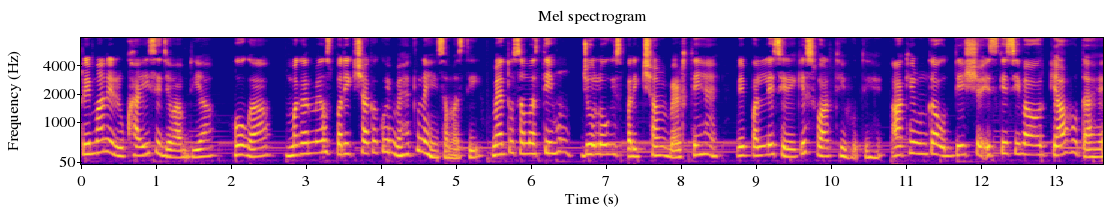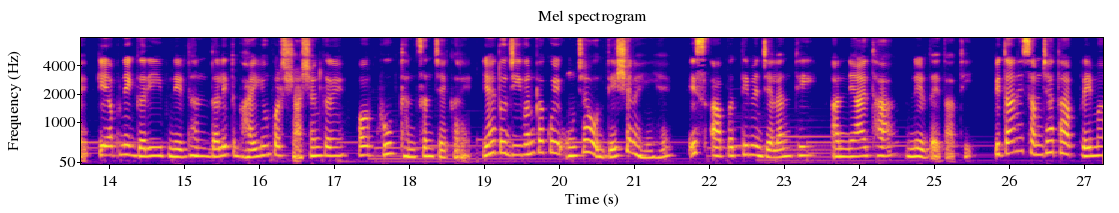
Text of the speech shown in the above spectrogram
प्रेमा ने रुखाई से जवाब दिया होगा, मगर मैं उस परीक्षा का कोई महत्व नहीं समझती। मैं तो समझती हूँ, जो लोग इस परीक्षा में बैठते हैं, वे पल्ले सिरे के स्वार्थी होते हैं। आखिर उनका उद्देश्य इसके सिवा और क्या होता है कि अपने गरीब, निर्धन, दलित भाइयों पर शासन करें और खूब धन संचय करें। यह तो जीवन का कोई ऊँचा उद्देश्य नहीं है। इस आपत्ति में जलन थी, अन्याय था, निर्दयता थी। पिता ने समझा था, प्रेमा,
